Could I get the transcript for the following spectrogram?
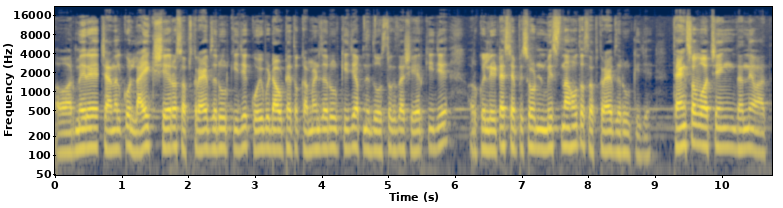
और मेरे चैनल को लाइक, शेयर और सब्सक्राइब ज़रूर कीजिए। कोई भी डाउट है तो कमेंट ज़रूर कीजिए, अपने दोस्तों के साथ शेयर कीजिए। और कोई लेटेस्ट एपिसोड मिस ना हो तो सब्सक्राइब ज़रूर कीजिए। थैंक्स फॉर वॉचिंग धन्यवाद।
